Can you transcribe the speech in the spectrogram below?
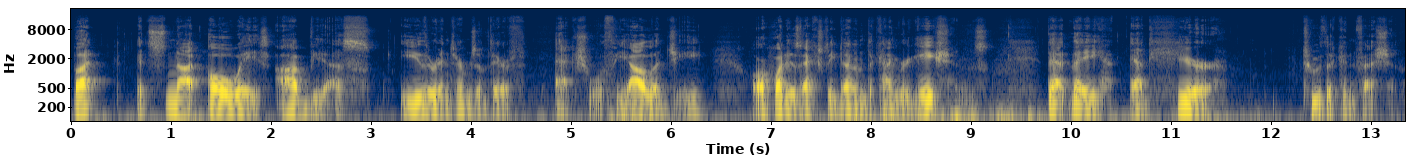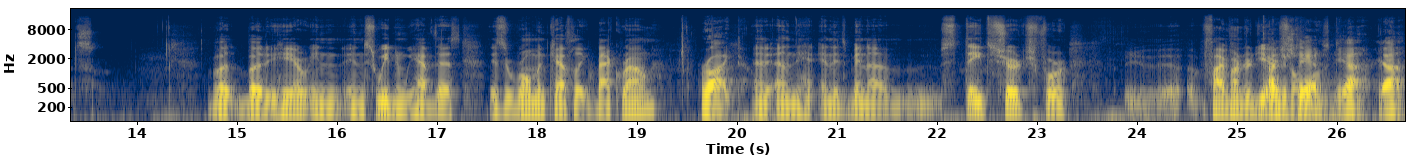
But it's not always obvious, either in terms of their actual theology or what is actually done in the congregations, that they adhere to the confessions. But but here in, in Sweden we have this is a Roman Catholic background, Right. and and and it's been a state church for 500 years. I Understand? almost. Yeah, yeah.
